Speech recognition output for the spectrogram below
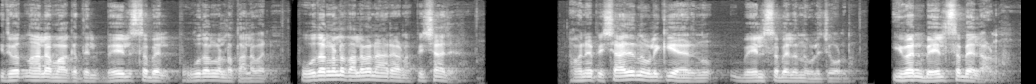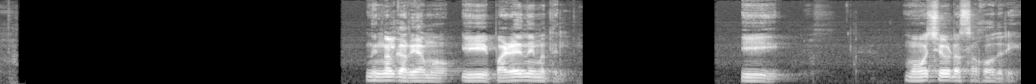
ഇരുപത്തിനാലാം വാക്യത്തിൽ ബേൽസബേൽ ഭൂതങ്ങളുടെ തലവൻ. ഭൂതങ്ങളുടെ തലവൻ ആരാണ്? പിശാജ് അവനെ പിശാചെന്ന് വിളിക്കുകയായിരുന്നു ബേൽസബേൽ എന്ന് വിളിച്ചുകൊണ്ട്. ഇവൻ ബേൽസബേലാണ്. നിങ്ങൾക്കറിയാമോ ഈ പഴയ നിയമത്തിൽ ഈ മോശയുടെ സഹോദരി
